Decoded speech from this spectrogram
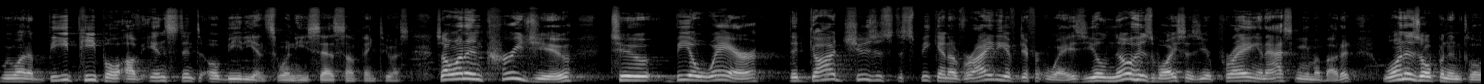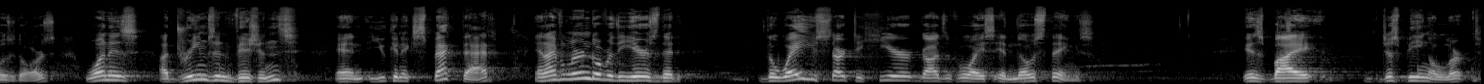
we want to be people of instant obedience when he says something to us. So I want to encourage you to be aware that God chooses to speak in a variety of different ways. You'll know his voice as you're praying and asking him about it. One is open and closed doors. One is uh, dreams and visions and you can expect that. And I've learned over the years that the way you start to hear God's voice in those things is by just being alert.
